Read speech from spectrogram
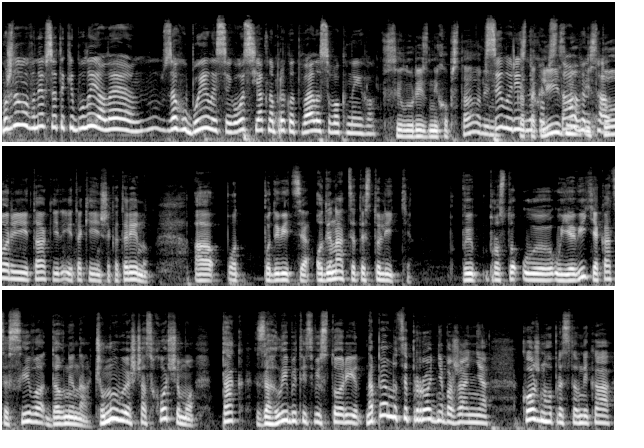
Можливо, вони все-таки були, але ну, загубилися. Ось як, наприклад, Велесова книга. В силу різних обставин, В силу різних катаклізмів, обставин, історії, так, і, і таке інше. Катерино, а от подивіться, 11 століття. Ви просто уявіть, яка це сива давнина. Чому ми час хочемо так заглибитись в історію? Напевно, це природнє бажання кожного представника,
